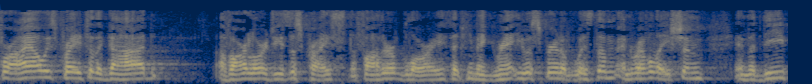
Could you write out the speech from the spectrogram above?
For I always pray to the God of our Lord Jesus Christ, the Father of glory, that he may grant you a spirit of wisdom and revelation in the deep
